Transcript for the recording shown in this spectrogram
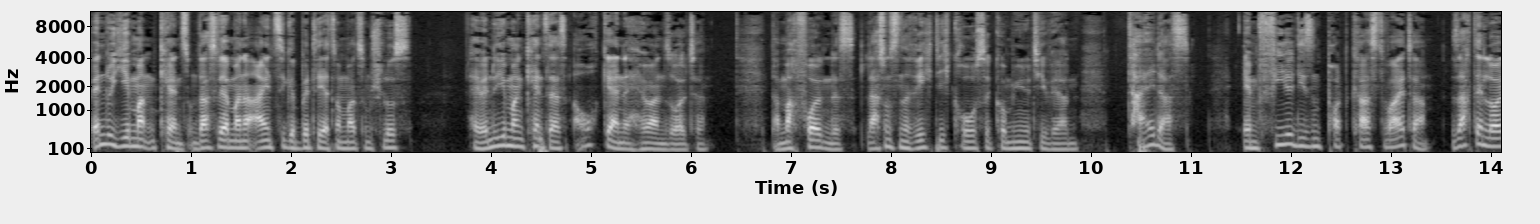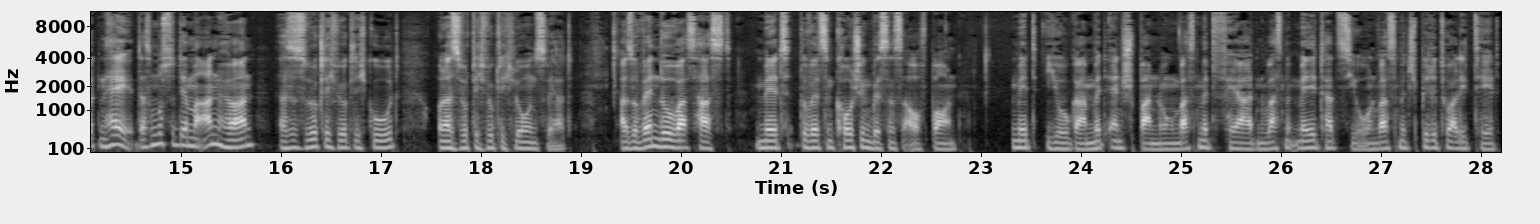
Wenn du jemanden kennst, und das wäre meine einzige Bitte jetzt nochmal zum Schluss, hey, wenn du jemanden kennst, der das auch gerne hören sollte, dann mach folgendes, lass uns eine richtig große Community werden. Teil das. Empfiehl diesen Podcast weiter. Sag den Leuten, hey, das musst du dir mal anhören. Das ist wirklich, wirklich gut und das ist wirklich, wirklich lohnenswert. Also wenn du was hast mit, du willst ein Coaching-Business aufbauen, mit Yoga, mit Entspannung, was mit Pferden, was mit Meditation, was mit Spiritualität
